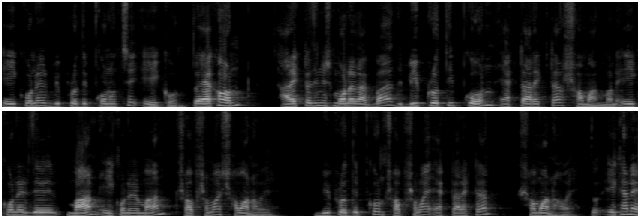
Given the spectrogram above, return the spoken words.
এই কোণের বিপ্রতীপ কোণ হচ্ছে এই কোণ। তো এখন আরেকটা জিনিস মনে রাখবা, যে বিপ্রতীপ কোণ একটা আরেকটার সমান। মানে এই কোণের যে মান, এই কোণের মান সবসময় সমান হবে বিপ্রতীপ কোণ সবসময় একটা আরেকটার সমান হয়। তো এখানে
